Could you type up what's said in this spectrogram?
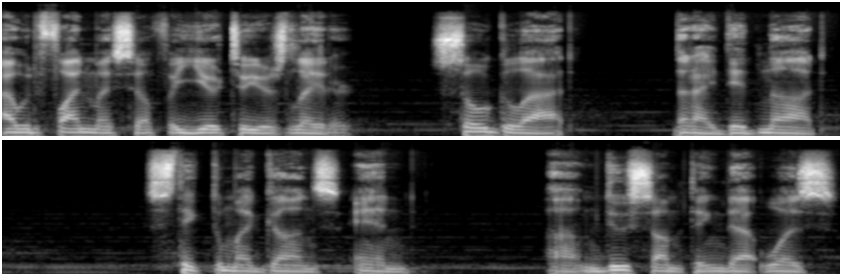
I would find myself a year, two years later, so glad that I did not stick to my guns and um, do something that was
